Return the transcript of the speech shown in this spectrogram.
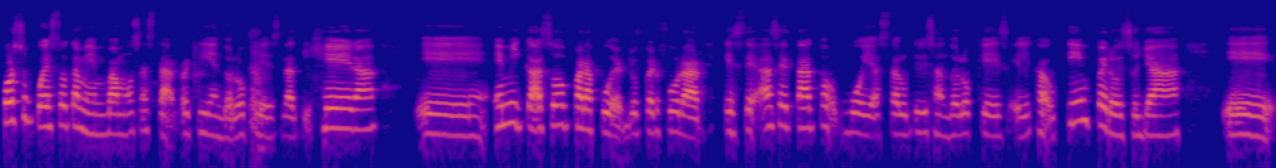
Por supuesto, también vamos a estar requiriendo lo que es la tijera. Eh, en mi caso, para poder yo perforar este acetato, voy a estar utilizando lo que es el cautín, pero eso ya, eh,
